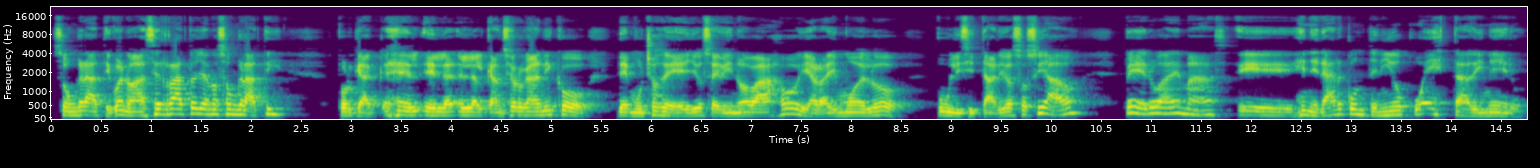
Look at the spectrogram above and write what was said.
son gratis. Bueno, hace rato ya no son gratis porque el, el, el, alcance orgánico de muchos de ellos se vino abajo y ahora hay un modelo publicitario asociado, pero además eh, generar contenido cuesta dinero,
